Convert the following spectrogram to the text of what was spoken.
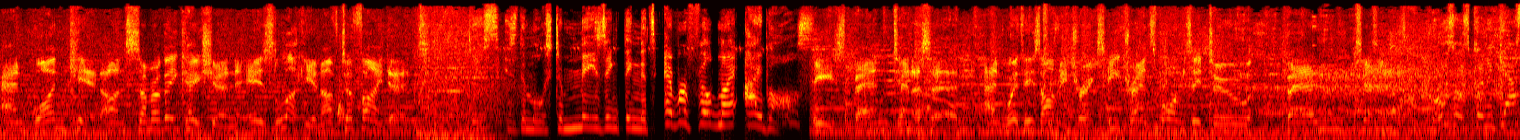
And one kid on summer vacation is lucky enough to find it. This is the most amazing thing that's ever filled my eyeballs. He's Ben Tennyson, and with his Omnitrix, he transforms into Ben 10. Bozo's gonna gas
